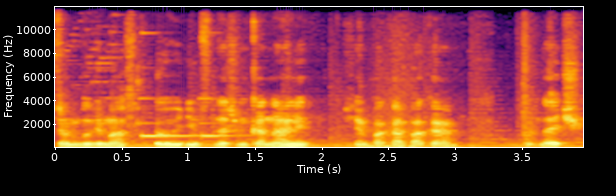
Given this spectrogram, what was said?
С вами был Димас. Увидимся на нашем канале. Всем пока-пока. Удачи.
